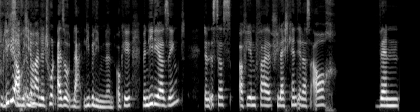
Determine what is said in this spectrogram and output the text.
du liegst ja auch nicht immer an den Ton. Also, na, liebe Liebenden, okay. Wenn Lydia singt, dann ist das auf jeden Fall, vielleicht kennt ihr das auch, wenn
